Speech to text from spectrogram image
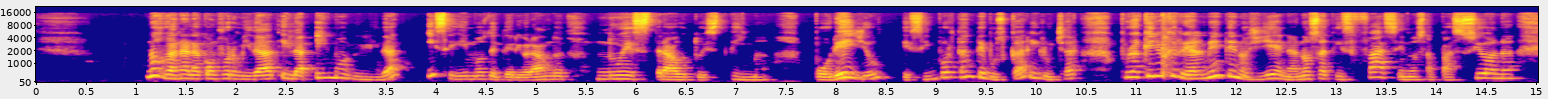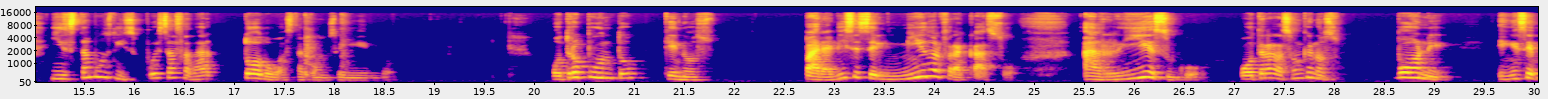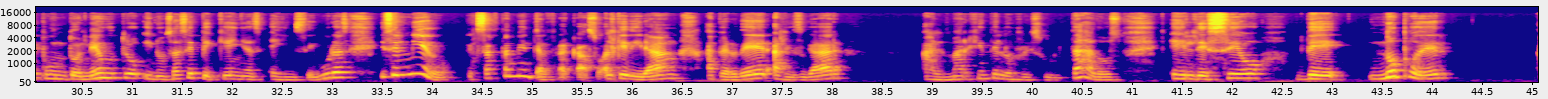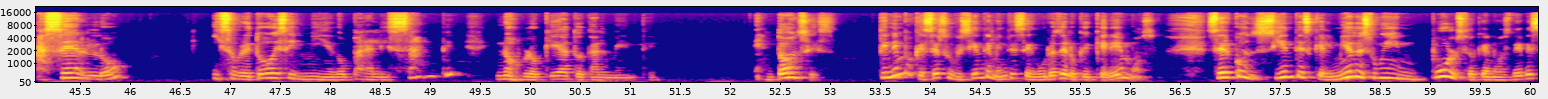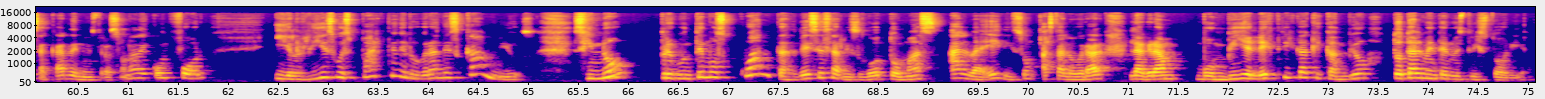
nos gana la conformidad y la inmovilidad y seguimos deteriorando nuestra autoestima, por ello, es importante buscar y luchar por aquello que realmente nos llena, nos satisface, nos apasiona y estamos dispuestas a dar todo hasta conseguirlo. Otro punto que nos paraliza es el miedo al fracaso, al riesgo. Otra razón que nos pone en ese punto neutro y nos hace pequeñas e inseguras es el miedo exactamente al fracaso, al que dirán, a perder, a arriesgar, al margen de los resultados, el deseo de no poder hacerlo y sobre todo ese miedo paralizante nos bloquea totalmente. Entonces, Tenemos que ser suficientemente seguros de lo que queremos. Ser conscientes que el miedo es un impulso que nos debe sacar de nuestra zona de confort y el riesgo es parte de los grandes cambios. Si no, preguntemos cuántas veces arriesgó Tomás Alba Edison hasta lograr la gran bombilla eléctrica que cambió totalmente nuestra historia.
